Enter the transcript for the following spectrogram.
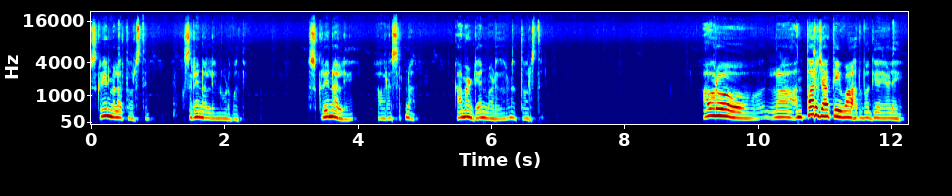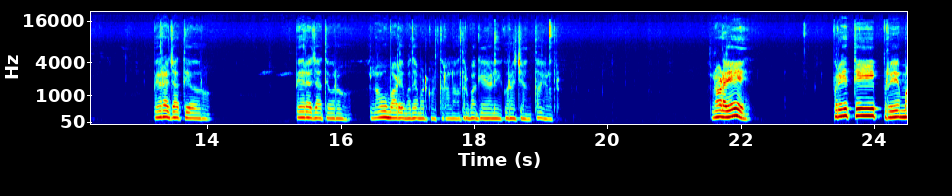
ಸ್ಕ್ರೀನ್ ಮೇಲೆ ತೋರಿಸ್ತೀನಿ. ಸ್ಕ್ರೀನಲ್ಲಿ ನೋಡ್ಬೋದು ನೀವು. ಸ್ಕ್ರೀನಲ್ಲಿ ಅವ್ರ ಹೆಸ್ರನ್ನ ಕಾಮೆಂಟ್ ಏನು ಮಾಡಿದಾರೆ ನಾನು ತೋರಿಸ್ತೀನಿ. ಅವರು ಲ, ಅಂತರ್ಜಾತಿ ವಿವಾಹದ ಬಗ್ಗೆ ಹೇಳಿ, ಬೇರೆ ಜಾತಿಯವರು ಬೇರೆ ಜಾತಿಯವರು ಲವ್ ಮಾಡಿ ಮದುವೆ ಮಾಡ್ಕೊಳ್ತಾರಲ್ಲ ಅದ್ರ ಬಗ್ಗೆ ಹೇಳಿ ಗುರುಜಿ ಅಂತ ಹೇಳಿದ್ರು. ನೋಡಿ, ಪ್ರೀತಿ, ಪ್ರೇಮ,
